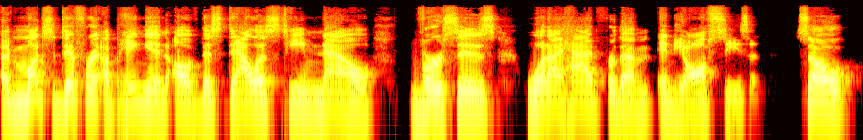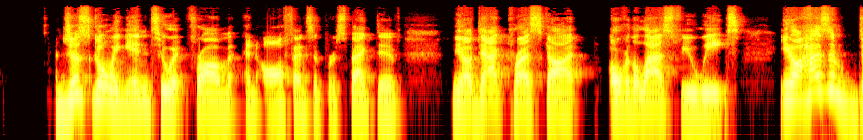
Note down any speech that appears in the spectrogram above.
a much different opinion of this Dallas team now versus what I had for them in the offseason. So just going into it from an offensive perspective, you know, Dak Prescott over the last few weeks you know, hasn't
